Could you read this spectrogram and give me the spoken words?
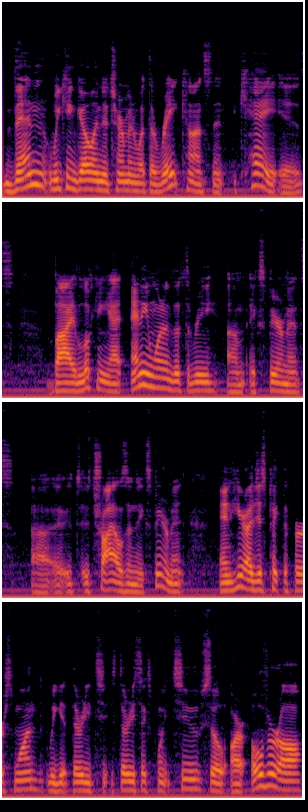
Then we can go and determine what the rate constant, K, is by looking at any one of the three um, experiments, uh, trials in the experiment, and here I just picked the first one. We get 36.2. So our overall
